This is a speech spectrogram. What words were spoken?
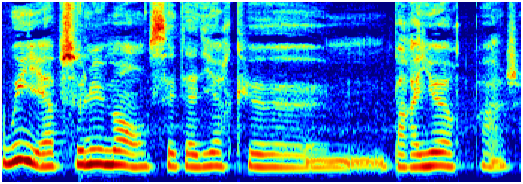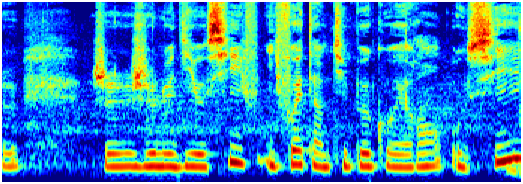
Oui, absolument. C'est-à-dire que, par ailleurs, je, le dis aussi, il faut être un petit peu cohérent aussi.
